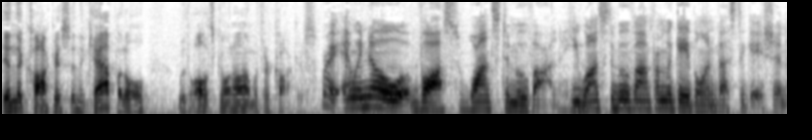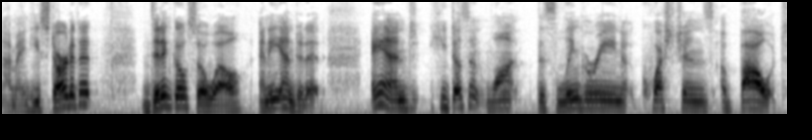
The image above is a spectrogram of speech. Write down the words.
in the caucus in the Capitol with all that's going on with her caucus? Right, and we know Vos wants to move on. He wants to move on from the Gable investigation. I mean, he started it, didn't go so well, and he ended it. And he doesn't want this lingering questions about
